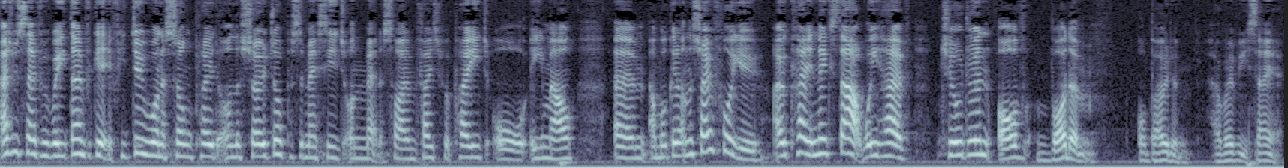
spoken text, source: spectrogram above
As we say every week, don't forget if you do want a song played on the show, drop us a message on the Metal Asylum Facebook page or email, um, and we'll get it on the show for you. Okay, next up we have Children of Bodom, or Bodom, however you say it.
